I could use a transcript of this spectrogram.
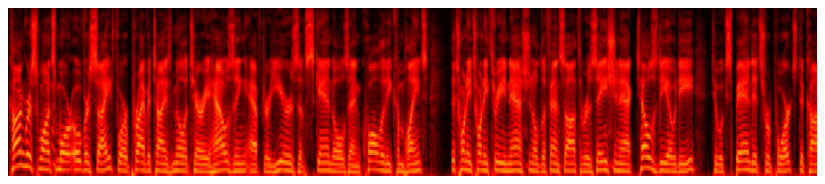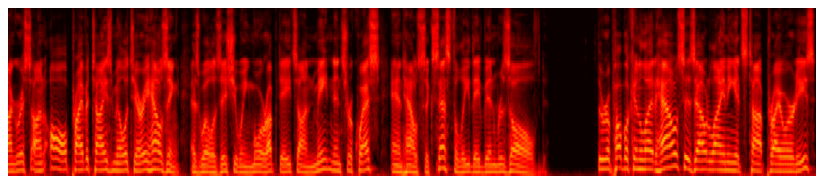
Congress wants more oversight for privatized military housing after years of scandals and quality complaints. The 2023 National Defense Authorization Act tells DoD to expand its reports to Congress on all privatized military housing, as well as issuing more updates on maintenance requests and how successfully they've been resolved. The Republican led House is outlining its top priorities.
